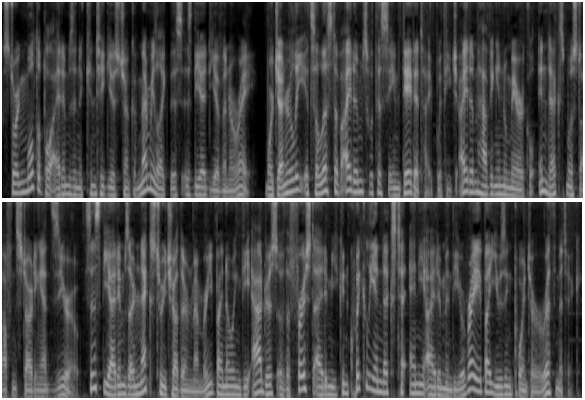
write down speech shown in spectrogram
Storing multiple items in a contiguous chunk of memory like this is the idea of an array. More generally, it's a list of items with the same data type, with each item having a numerical index most often starting at 0. Since the items are next to each other in memory, by knowing the address of the first item you can quickly index to any item in the array by using pointer arithmetic.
